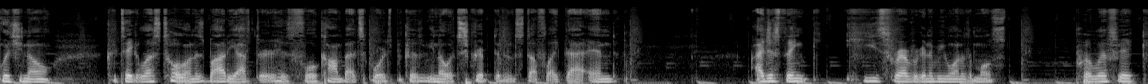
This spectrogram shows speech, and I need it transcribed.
which you know could take less toll on his body after his full combat sports because we know it's scripted and stuff like that. And I just think he's forever going to be one of the most prolific,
